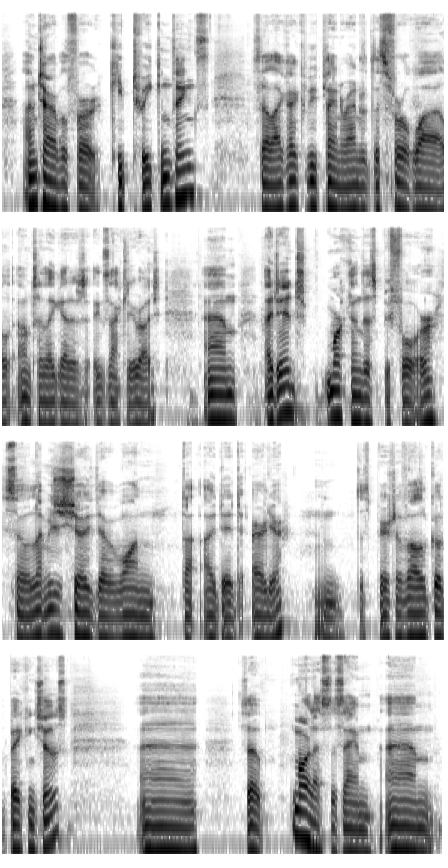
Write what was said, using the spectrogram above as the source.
I'm terrible for keep tweaking things. So like I could be playing around with this for a while until I get it exactly right. Um, I did work on this before, so let me just show you the one that I did earlier in the spirit of all good baking shows. Uh, so more or less the same. Um,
